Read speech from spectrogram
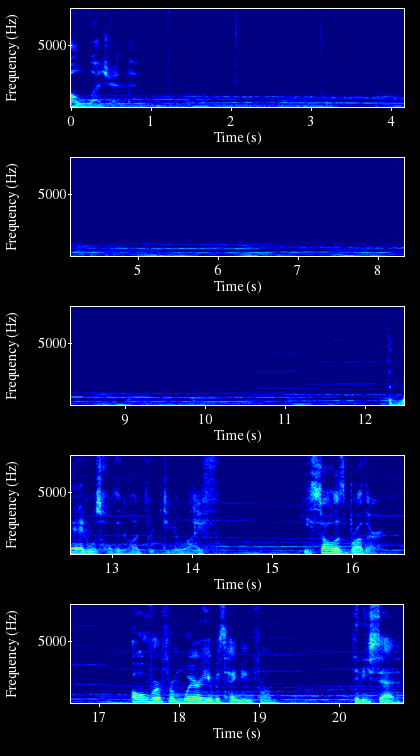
A legend. The man was holding on for dear life. He saw his brother over from where he was hanging from. Then he said,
